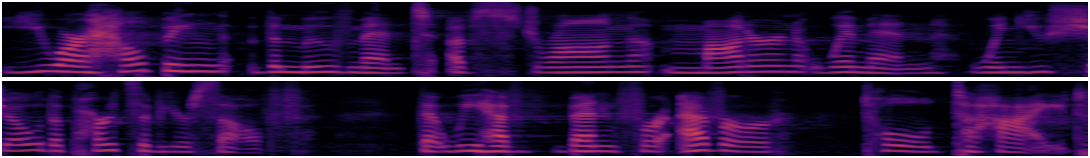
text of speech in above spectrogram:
You are helping the movement of strong, modern women when you show the parts of yourself that we have been forever told to hide.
